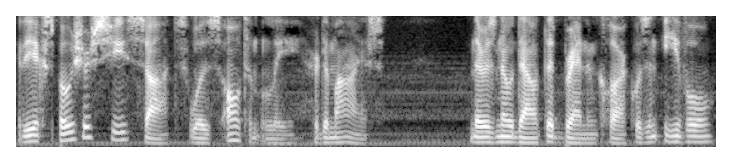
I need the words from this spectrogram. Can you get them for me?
the exposure she sought was ultimately her demise. There is no doubt that Brandon Clark was an evil,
